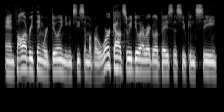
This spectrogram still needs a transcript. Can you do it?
and follow everything we're doing. You can see some of our workouts that we do on a regular basis. You can see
